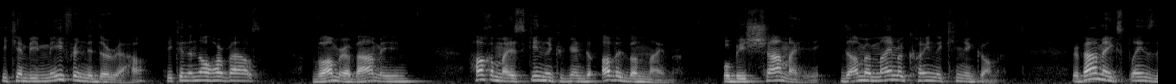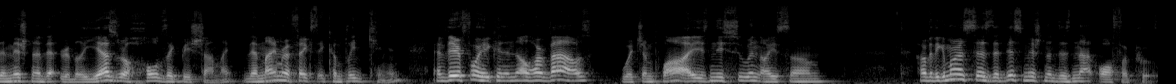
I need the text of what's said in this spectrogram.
He can be made for nidareha. He can annul her vows. V'amr Abami. Hacham ma'eskina kugen de avid b'maimer. Ubi shamahi. The amr maimer koin the kinya gomer. Rabbi explains the Mishnah that Rabbi Eliezer holds like Bishamai, that Maimer affects a complete kinyan, and therefore he can annul her vows, which implies Nisu and. However, the Gemara says that this Mishnah does not offer proof,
